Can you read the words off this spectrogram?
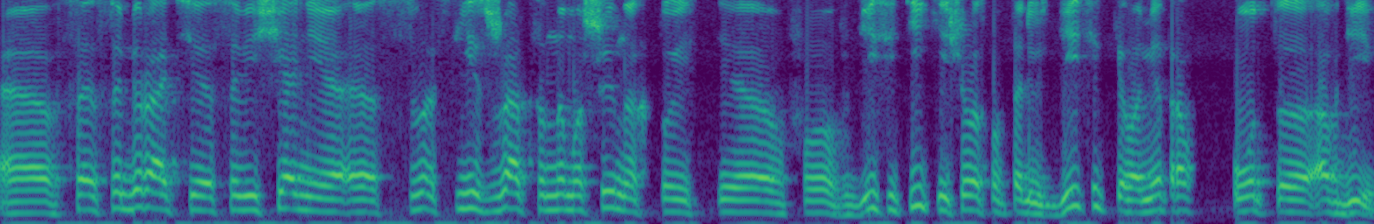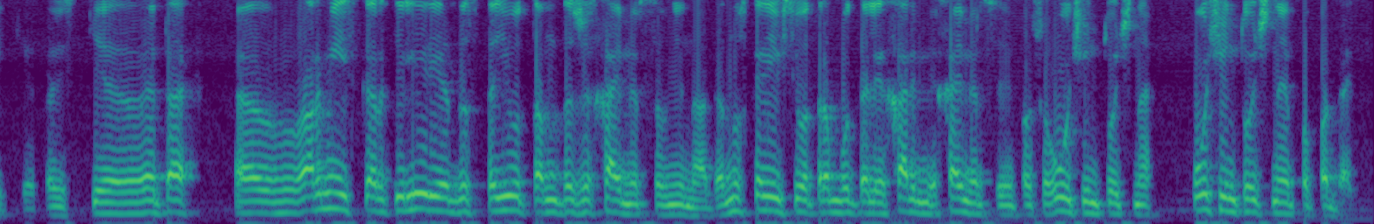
Э, собирать совещание, съезжаться на машинах, то есть в 10, еще раз повторюсь, 10 километров от Авдеевки. То есть это Э, армейская артиллерия достает, там даже хаймерсов не надо. Ну, скорее всего, отработали хаймерсами, потому что очень точно, очень точное попадание.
